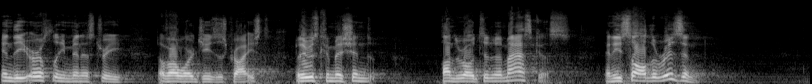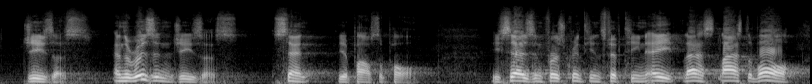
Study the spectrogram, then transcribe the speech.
in the earthly ministry of our Lord Jesus Christ, but he was commissioned on the road to Damascus. And he saw the risen Jesus. And the risen Jesus sent the Apostle Paul. He says in 1 Corinthians 15 8, last, last of all,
